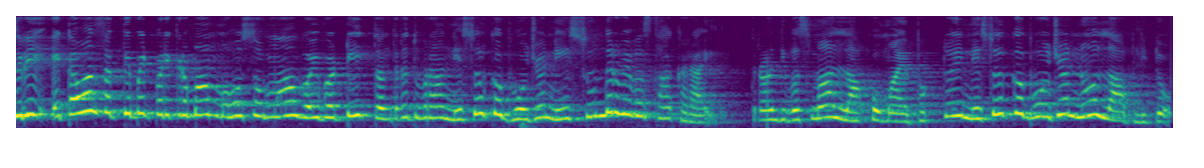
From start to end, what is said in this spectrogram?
શ્રી એકાવન શક્તિપીઠ પરિક્રમા મહોત્સવમાં વહીવટી તંત્ર દ્વારા નિઃશુલ્ક ભોજનની સુંદર વ્યવસ્થા કરાઈ. ત્રણ દિવસમાં લાખો માય ભક્તોએ નિઃશુલ્ક ભોજનનો લાભ લીધો.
